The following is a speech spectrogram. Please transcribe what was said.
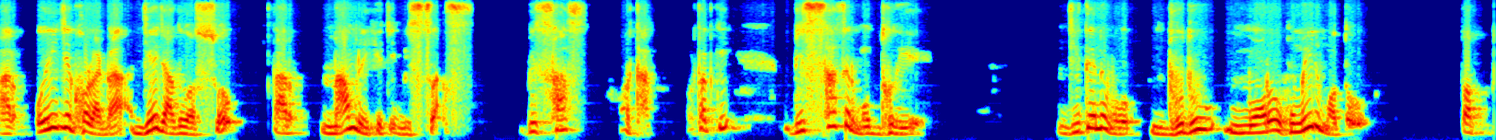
আর ওই যে ঘোড়াটা, যে জাদু অশ্ব, তার নাম রেখেছি বিশ্বাস। বিশ্বাস অর্থাৎ অর্থাৎ কি? বিশ্বাসের মধ্য দিয়ে জিতে নেব ধুধু মরুভূমির মতো তপ্ত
